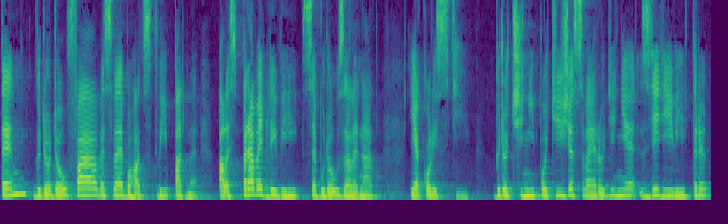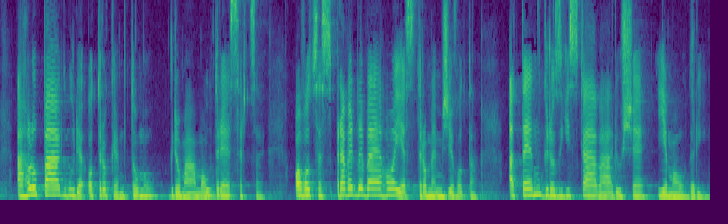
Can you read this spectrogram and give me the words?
Ten, kdo doufá ve své bohatství, padne, ale spravedliví se budou zelenat jako listí. Kdo činí potíže své rodině, zdědí vítr a hlupák bude otrokem tomu, kdo má moudré srdce. Ovoce spravedlivého je stromem života a ten, kdo získává duše, je moudrý.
